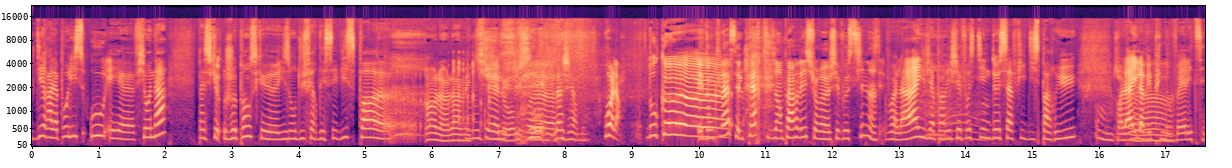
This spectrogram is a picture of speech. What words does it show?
dire à la police où est euh, Fiona. Parce que je pense qu'ils ont dû faire des sévices pas. euh, Oh là là, mais quelle horreur. La gerbe. Voilà. Donc. euh, Et donc là, c'est le père qui vient parler sur euh, chez Faustine. Voilà, il vient parler chez Faustine de sa fille disparue. Oh. Voilà, il avait plus de Ah. nouvelles, etc.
